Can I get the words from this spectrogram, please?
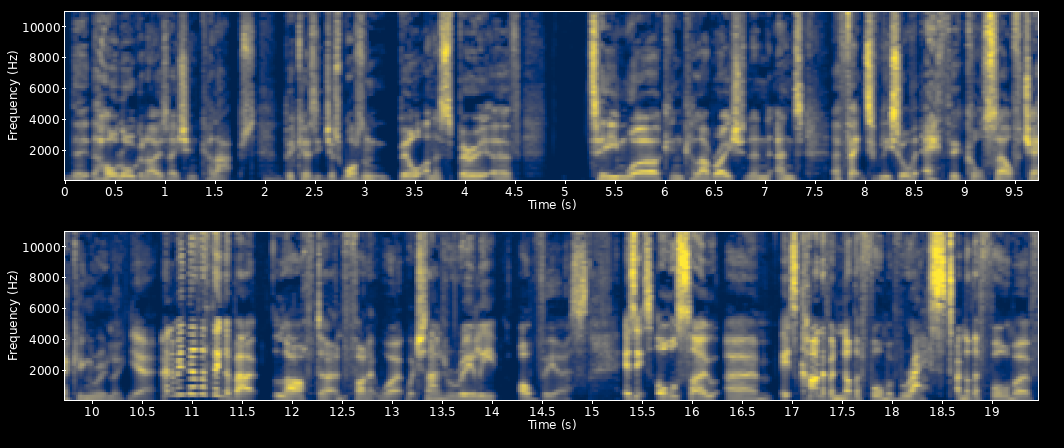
the the whole organisation collapsed mm. because it just wasn't built on a spirit of teamwork and collaboration and, and effectively sort of ethical self checking, really. Yeah. And I mean, the other thing about laughter and fun at work, which sounds really obvious, is it's also, um, it's kind of another form of rest, another form of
